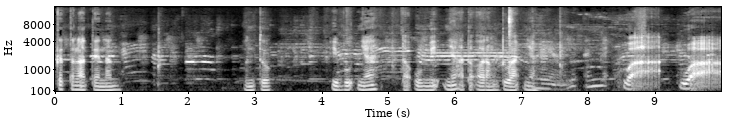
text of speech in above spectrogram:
ketelatenan untuk ibunya atau uminya atau orang tuanya. Wah, wah.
